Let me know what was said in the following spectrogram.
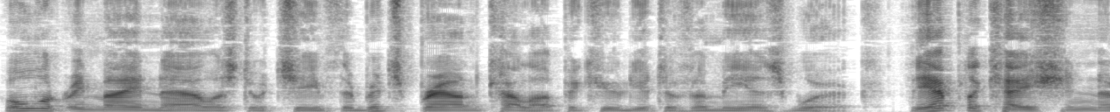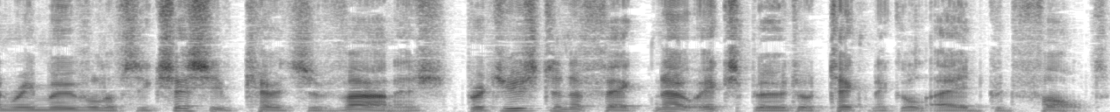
All that remained now was to achieve the rich brown colour peculiar to Vermeer's work. The application and removal of successive coats of varnish produced an effect no expert or technical aid could fault.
